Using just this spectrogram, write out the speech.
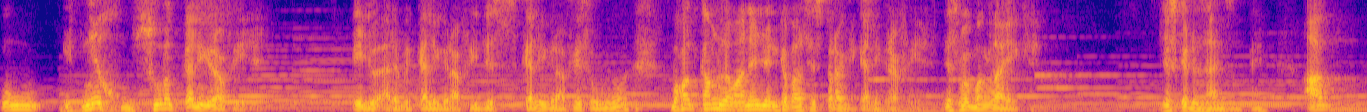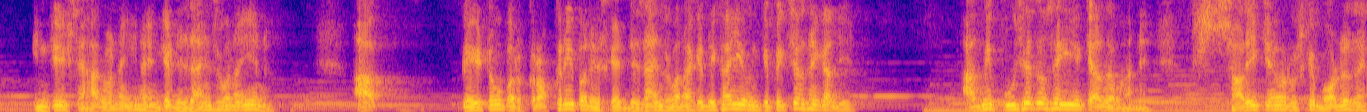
کو اتنی خوبصورت کیلیگرافی ہے یہ جو عربک کیلیگرافی جس کیلیگرافی سے اردو میں بہت کم زبانیں جن کے پاس اس طرح کی کیلیگرافی ہے جس میں بنگلہ ایک ہے جس کے ڈیزائنز ہوتے ہیں۔ آپ ان کے اشتہار بنائیے نا ان کے ڈیزائنز بنائیے نا آپ پلیٹوں پر، کراکری پر اس کے ڈیزائنز بنا کے دکھائیے، ان کی پکچرز نکالیے۔ آدمی پوچھے تو صحیح یہ کیا زبان ہے۔ ساڑی کیا اور اس کے بارڈرز ہیں۔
